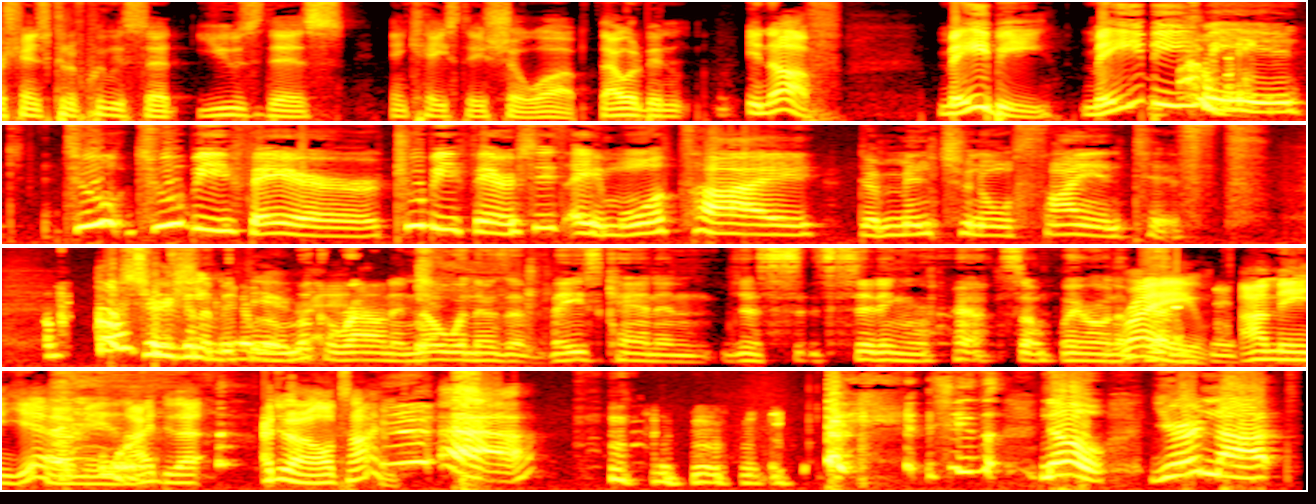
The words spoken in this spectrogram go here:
or Strange could have quickly said, Use this in case they show up. That would have been enough. Maybe. Maybe. I mean, to to be fair, to be fair, she's a multi-dimensional scientist. Of course, she's she gonna be able to look it around and know when there's a vase cannon just sitting around somewhere on a right. pedestal. I mean, yeah, I mean, I do that. I do that all the time. Yeah. she's no, you're not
